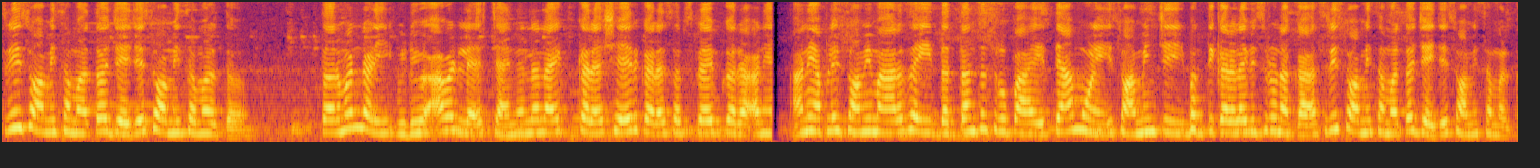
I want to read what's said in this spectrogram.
श्री स्वामी समर्थ जय जय स्वामी समर्थ. तर मंडळी व्हिडिओ आवडल्यास चॅनलला लाईक करा शेअर करा सबस्क्राईब करा आणि आणि आपले स्वामी महाराजही दत्तांचंच रूप आहे त्यामुळे स्वामींची भक्ती करायला विसरू नका. श्री स्वामी समर्थ जय जय स्वामी समर्थ.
